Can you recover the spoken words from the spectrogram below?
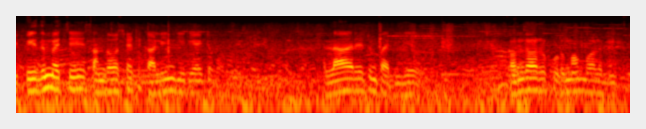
ഇപ്പം ഇതും വെച്ച് സന്തോഷമായിട്ട് കളിയും ചിരിയായിട്ട് പോകും. എല്ലാവരായിട്ടും പരിചയവും. സ്വന്തം ഒരു കുടുംബം പോലെ ബീച്ച്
